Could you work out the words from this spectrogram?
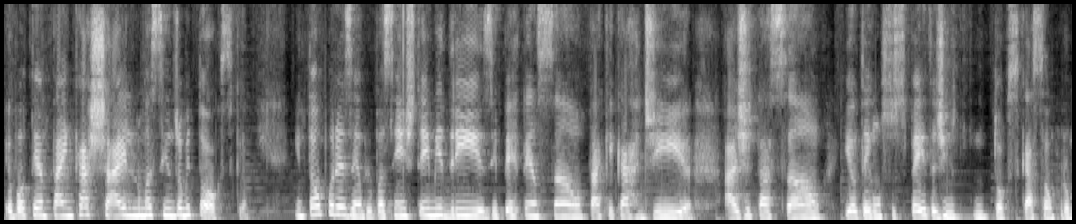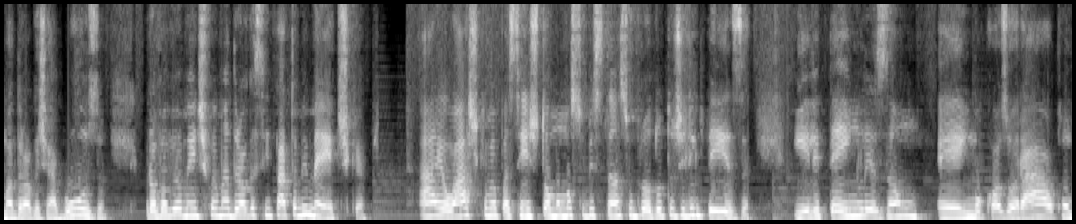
eu vou tentar encaixar ele numa síndrome tóxica. Então, por exemplo, o paciente tem midríase, hipertensão, taquicardia, agitação e eu tenho um suspeita de intoxicação por uma droga de abuso, provavelmente foi uma droga simpatomimética. Ah, eu acho que o meu paciente tomou uma substância, um produto de limpeza, e ele tem lesão é, em mucosa oral, com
